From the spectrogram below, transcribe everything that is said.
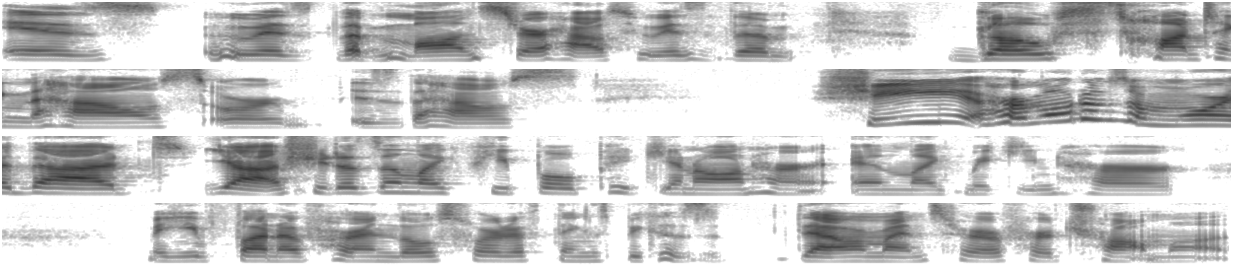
is who is the monster house, who is the ghost haunting the house, or is the house. She her motives are more that yeah she doesn't like people picking on her and like making her making fun of her and those sort of things because that reminds her of her trauma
